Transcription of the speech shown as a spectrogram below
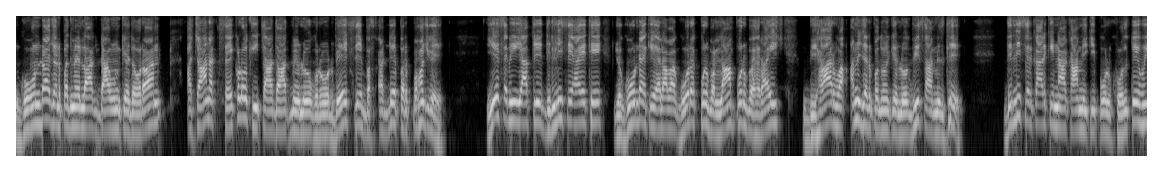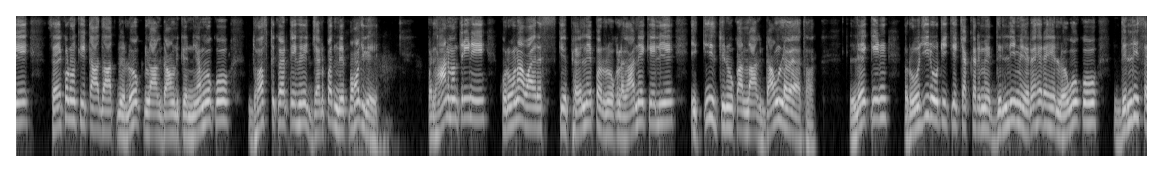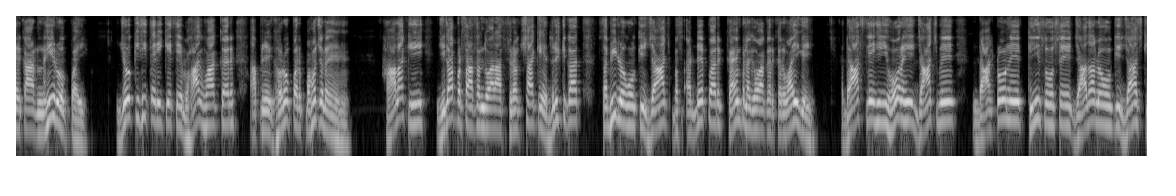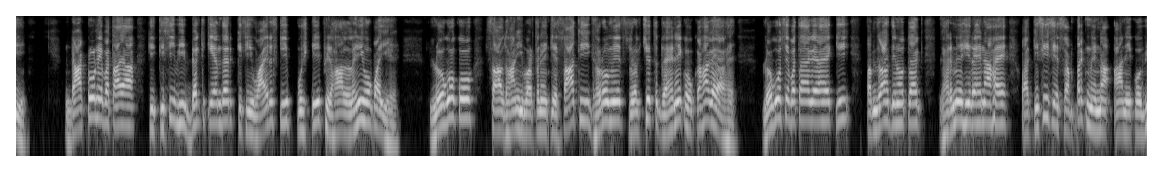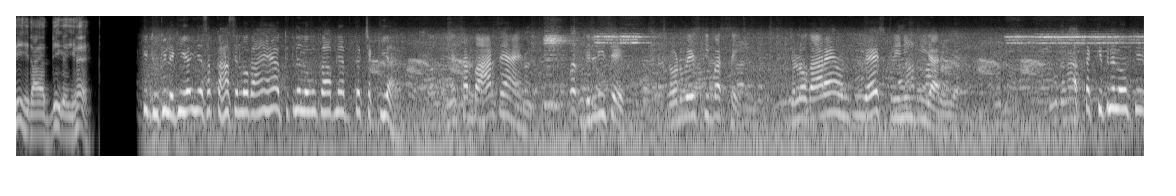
गोंडा जनपद में लॉकडाउन के दौरान अचानक सैकड़ों की तादाद में लोग रोडवेज़ से बस अड्डे पर पहुँच गए। ये सभी यात्री दिल्ली से आए थे, जो गोंडा के अलावा गोरखपुर, बलरामपुर, बहराइच, बिहार व अन्य जनपदों के लोग भी शामिल थे। दिल्ली सरकार की नाकामी की पोल खोलते हुए सैकड़ों की तादाद में लोग लॉकडाउन के नियमों को ध्वस्त करते हुए जनपद में पहुँच गए। प्रधानमंत्री ने कोरोना वायरस के फैलने पर रोक लगाने के लिए 21 दिनों का लॉकडाउन लगाया था। लेकिन रोजी रोटी के चक्कर में दिल्ली में रह रहे लोगों को दिल्ली सरकार नहीं रोक पाई, जो किसी तरीके से भाग भाग कर अपने घरों पर पहुँच रहे हैं। हालाँकि जिला प्रशासन द्वारा सुरक्षा के दृष्टिगत सभी लोगों की जाँच बस अड्डे पर कैंप लगवाकर करवाई गई। रात से ही हो रही जाँच में डॉक्टरों ने तीन सौ से ज़्यादा लोगों की जाँच की। डॉक्टरों ने बताया कि किसी भी व्यक्ति के अंदर किसी वायरस की पुष्टि फ़िलहाल नहीं हो पाई है। लोगों को सावधानी बरतने के साथ ही घरों में सुरक्षित रहने को कहा गया है। लोगों से बताया गया है कि पंद्रह दिनों तक घर में ही रहना है और किसी से संपर्क में न आने को भी हिदायत दी गई है। की ड्यूटी लगी है ये सब कहाँ से लोग आए हैं और कितने लोगों का आपने अब तक चेक किया है? ये सब बाहर से आए हैं दिल्ली से रोडवेज़ की बस से। जो लोग आ रहे हैं उनकी जो है स्क्रीनिंग की जा रही है। अब तक कितने लोगों के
